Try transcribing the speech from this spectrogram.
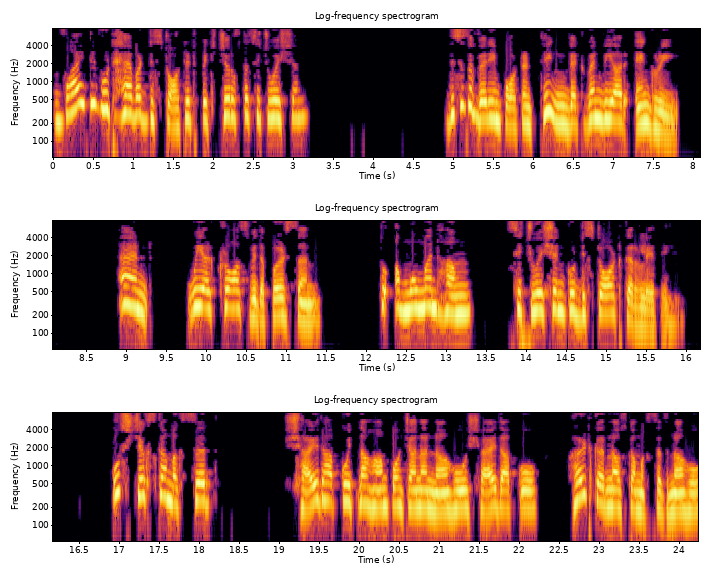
why they would have a distorted picture of the situation? This is a very important thing, that when we are angry and we are cross with a person, to amuman hum situation کو ڈسٹارٹ کر لیتے ہیں اس شخص کا مقصد شاید آپ کو اتنا ہارم پہنچانا نہ ہو شاید آپ کو ہرٹ کرنا اس کا مقصد نہ ہو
